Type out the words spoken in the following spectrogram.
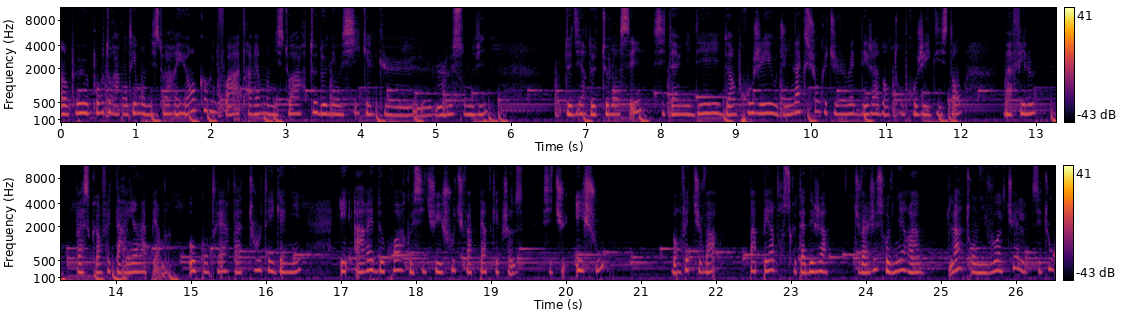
un peu pour te raconter mon histoire et encore une fois, à travers mon histoire, te donner aussi quelques leçons de vie. Te dire de te lancer si tu as une idée d'un projet ou d'une action que tu veux mettre déjà dans ton projet existant, bah fais-le. Parce qu'en fait, t'as rien à perdre. Au contraire, t'as tout à gagner. Et arrête de croire que si tu échoues, tu vas perdre quelque chose. Si tu échoues, bah en fait, tu vas pas perdre ce que tu as déjà. Tu vas juste revenir à là, ton niveau actuel, c'est tout.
